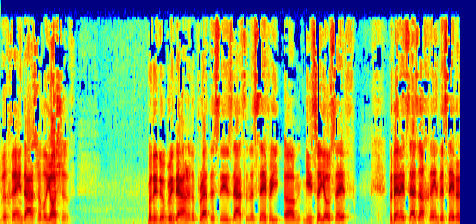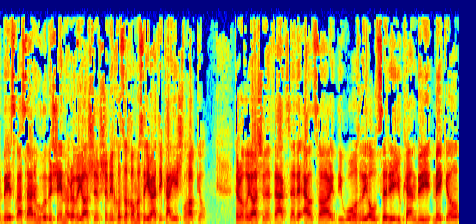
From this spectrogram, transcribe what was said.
V'chein Das Rav Yoshev. But they do bring down in the parentheses, that's in the Sefer um, Yosef. But then it says, Achin, the Sefer Beis Chasanim Huba B'Shem Rav Yosef, Shemichus HaChomos Ha'ir Atika Yesh L'Hakil. The Rav Yashim in fact said that outside the walls of the old city you can be makil.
